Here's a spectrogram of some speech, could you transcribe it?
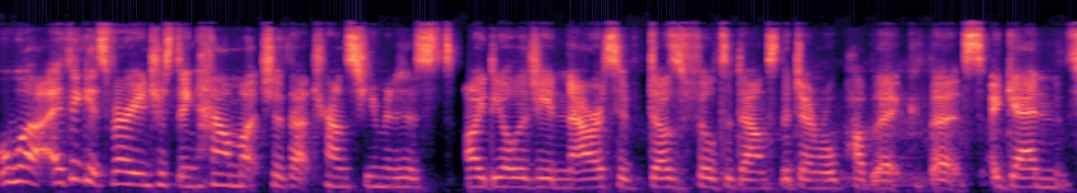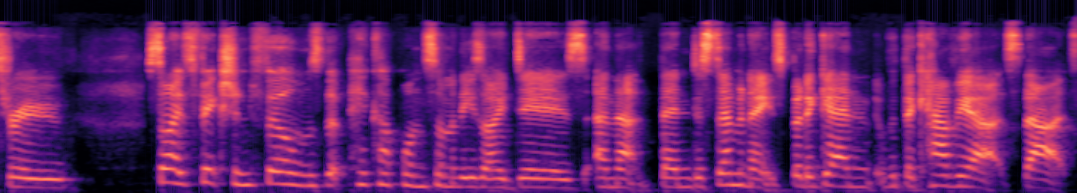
Well, I think it's very interesting how much of that transhumanist ideology and narrative does filter down to the general public. That, again, through science fiction films that pick up on some of these ideas and that then disseminates. But again, with the caveats that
